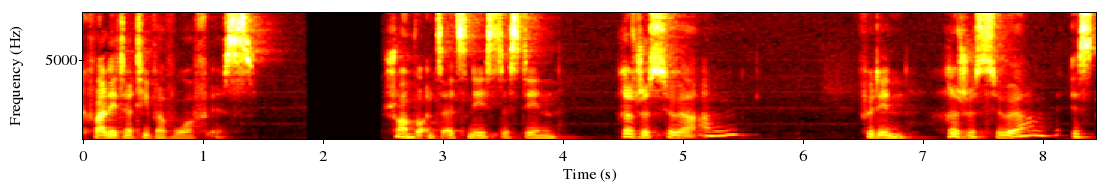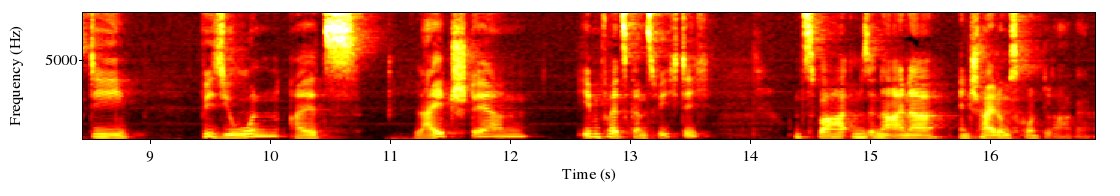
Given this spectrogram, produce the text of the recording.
qualitativer Wurf ist. Schauen wir uns als nächstes den Regisseur an. Für den Regisseur ist die Vision als Leitstern ebenfalls ganz wichtig, und zwar im Sinne einer Entscheidungsgrundlage.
